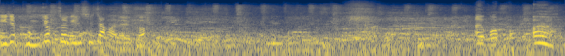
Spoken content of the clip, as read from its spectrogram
이제 본격적인 시작 아닐까? 아이고, 아파. 아휴.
